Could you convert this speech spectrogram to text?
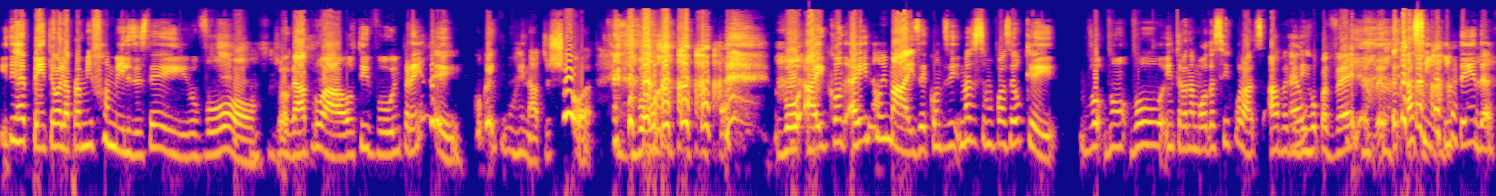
E de repente eu olhar para minha família e dizer, Ei, eu vou ó, jogar pro alto e vou empreender. Com o Renato Shoa. Vou, vou, aí, quando, aí não e mais. Aí quando mas você vai fazer o quê? Vou, vou, vou entrar na moda circular. Ah, vai vender É roupa velha? Assim, entenda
